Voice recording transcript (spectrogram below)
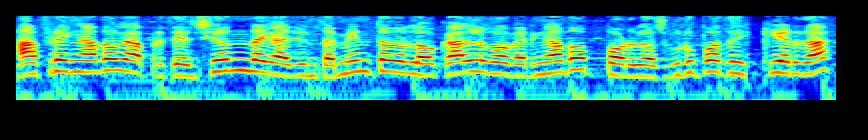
ha frenado la pretensión del ayuntamiento local gobernado por los grupos de izquierda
